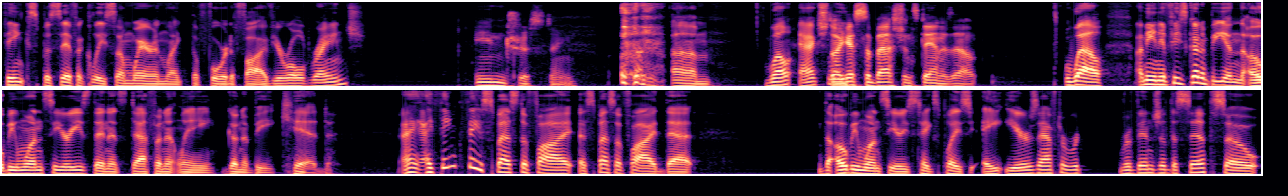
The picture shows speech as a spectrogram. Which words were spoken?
think specifically somewhere in like the four to five year old range. Interesting. Um, well, So actually, I guess Sebastian Stan is out. Well, I mean, if he's going to be in the Obi Wan series, then it's definitely going to be Kid. I, I think they specify uh, specified that the Obi Wan series takes place eight years after Re- Revenge of the Sith, so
